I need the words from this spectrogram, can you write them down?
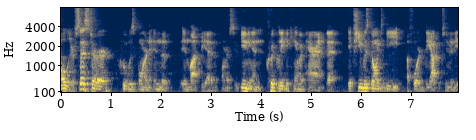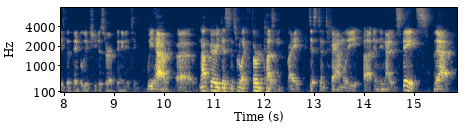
older sister, who was born in the in Latvia, in the former Soviet Union, quickly became apparent that if she was going to be afforded the opportunities that they believed she deserved, they needed to. We have uh, not very distant, sort of like third cousin, right? Distant family uh, in the United States that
